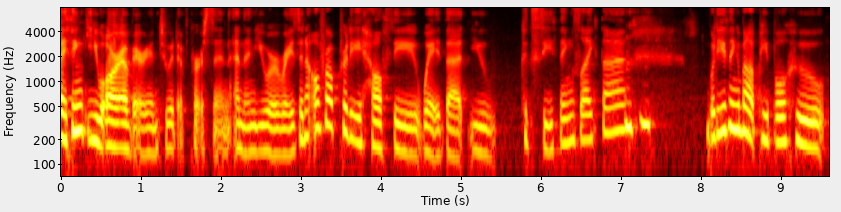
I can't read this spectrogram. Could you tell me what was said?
I think you are a very intuitive person, and then you were raised in an overall pretty healthy way that you could see things like that. Mm-hmm. What do you think about people who,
